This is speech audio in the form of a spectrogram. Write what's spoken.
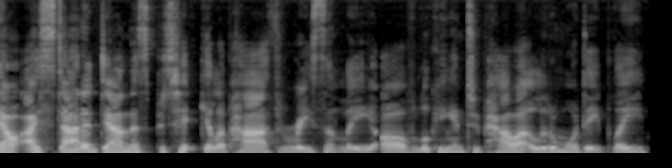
Now, I started down this particular path recently of looking into power a little more deeply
